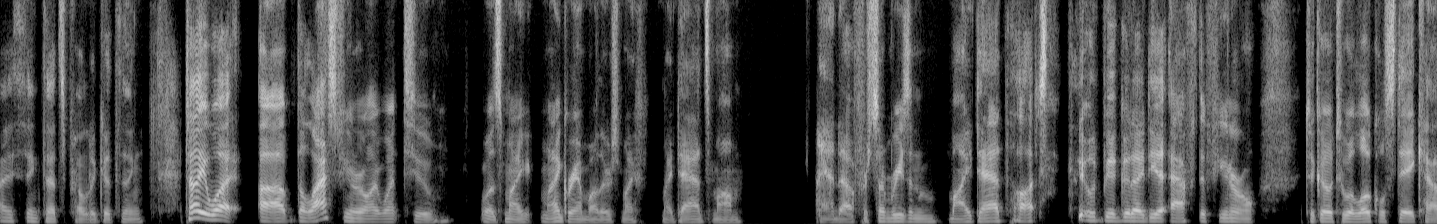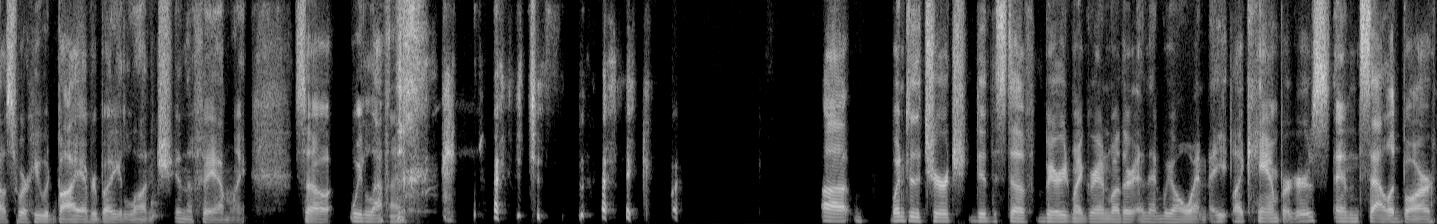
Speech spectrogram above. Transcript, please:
I think that's probably a good thing. Tell you what, uh the last funeral I went to was my my grandmother's, my my dad's mom. And uh for some reason my dad thought it would be a good idea after the funeral to go to a local steakhouse where he would buy everybody lunch in the family. So we left Nice. just uh went to the church, did the stuff, buried my grandmother, and then we all went and ate like hamburgers and salad bar.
